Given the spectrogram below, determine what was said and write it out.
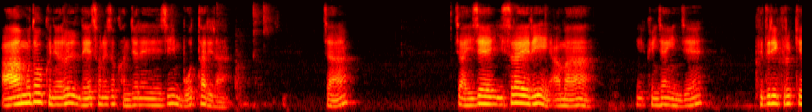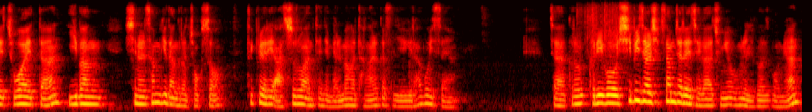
아무도 그녀를 내 손에서 건져내지 못하리라. 자, 자 이제 이스라엘이 아마 굉장히 이제 그들이 그렇게 좋아했던 이방 신을 섬기던 그런 족속, 특별히 아수르한테 이제 멸망을 당할 것을 얘기를 하고 있어요. 자, 그리고 12절, 13절에 제가 중요 부분을 읽어보면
